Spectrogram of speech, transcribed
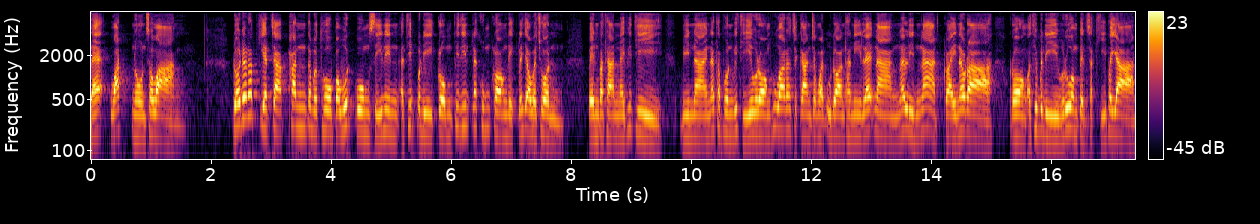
และวัดโนนสว่าง โดยได้รับเกียรติจากพันตำรวจโทประวุฒิวงศรีนินอธิบดีกรมพินิษและคุ้มครองเด็กและเยาวชน เป็นประธานในพิธี มีนายนัทพลวิถีรองผู้ว่าราชการจังหวัดอุดรธานี และนางนลินนาถไกรนรา รองอธิบดีร่วมเป็นสักขีพยาน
